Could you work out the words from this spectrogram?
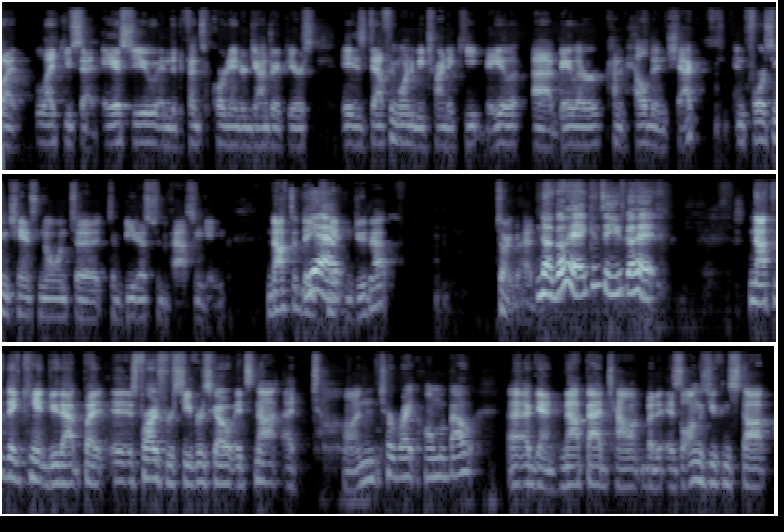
but like you said, ASU and the defensive coordinator DeAndre Pierce is definitely going to be trying to keep Baylor, uh, Baylor kind of held in check and forcing Chance Nolan to to beat us through the passing game. Not that they yeah. can't do that. Sorry, go ahead. No, go ahead. Continue. Go ahead. not that they can't do that, but as far as receivers go, it's not a ton to write home about. Uh, again, not bad talent, but as long as you can stop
